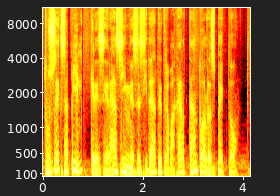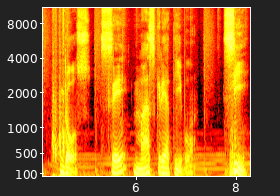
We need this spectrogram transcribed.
tu sex appeal crecerá sin necesidad de trabajar tanto al respecto. 2. Sé más creativo. Sí,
